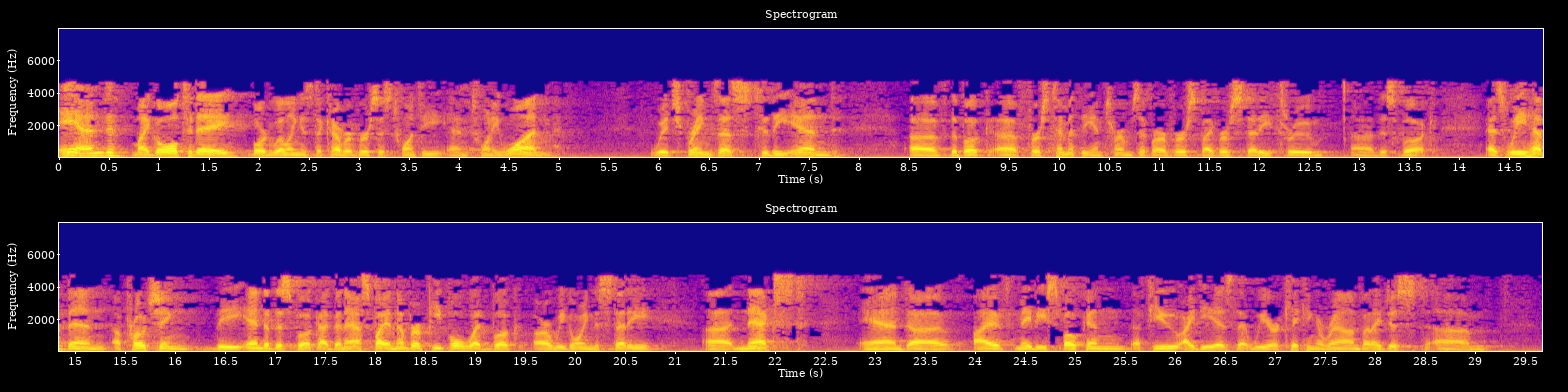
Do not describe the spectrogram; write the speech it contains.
And my goal today, Lord willing, is to cover verses 20 and 21, which brings us to the end of the book of 1 Timothy in terms of our verse by verse study through uh, this book. As we have been approaching the end of this book, I've been asked by a number of people what book are we going to study uh, next. And uh, I've maybe spoken a few ideas that we are kicking around, but I just um,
